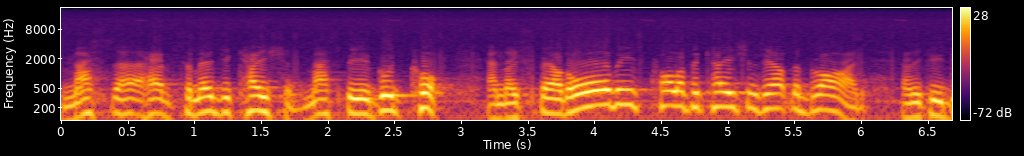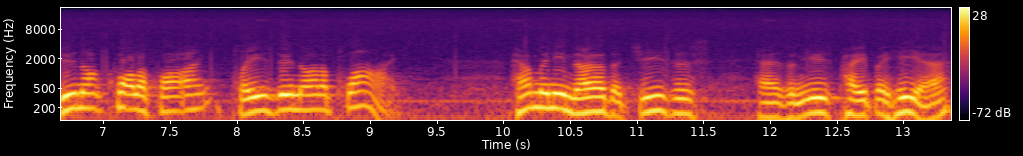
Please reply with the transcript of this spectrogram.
must uh, have some education, must be a good cook. And they spelled all these qualifications out the bride. And if you do not qualify, please do not apply. How many know that Jesus has a newspaper here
